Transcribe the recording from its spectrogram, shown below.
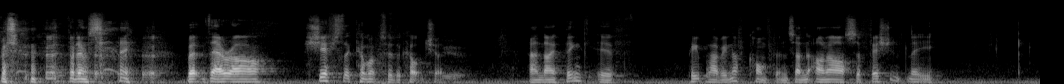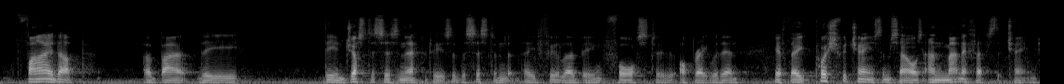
but, but I'm saying, but there are shifts that come up through the culture. Yeah. And I think if people have enough confidence and, and are sufficiently fired up about the, the injustices and inequities of the system that they feel they're being forced to operate within, if they push for change themselves and manifest the change,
